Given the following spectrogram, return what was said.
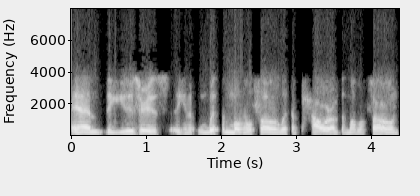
And the users, you know, with the mobile phone, with the power of the mobile phone,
